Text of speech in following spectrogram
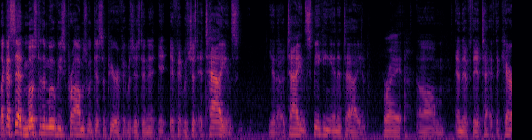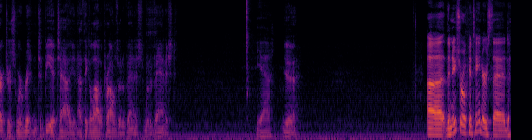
Like I said, most of the movie's problems would disappear if it was just in if it was just Italians, you know, Italians speaking in Italian. Right. Um, and if the if the characters were written to be Italian, I think a lot of the problems would have vanished. Would have vanished. Yeah. Yeah. Uh, the neutral container said,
